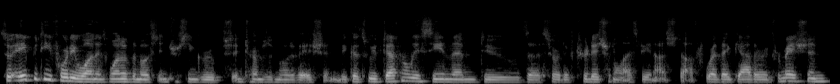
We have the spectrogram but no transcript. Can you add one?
So APT 41 is one of the most interesting groups in terms of motivation because we've definitely seen them do the sort of traditional espionage stuff where they gather information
